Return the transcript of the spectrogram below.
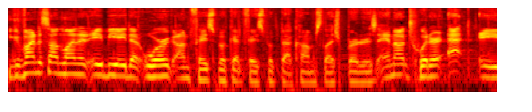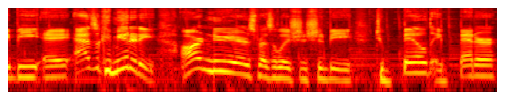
You can find us online at aba.org, on Facebook at facebook.com slash birders, and on Twitter at ABA. As a community, our New Year's resolution should be to build a better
